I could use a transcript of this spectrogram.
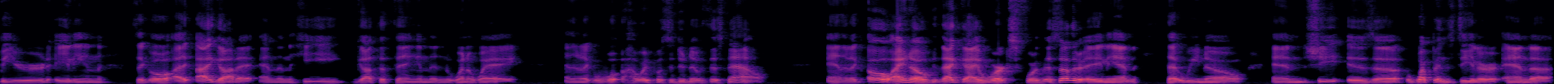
beard alien is like, oh, I, I got it. And then he got the thing and then went away. And they're like, well, what, how are we supposed to do with this now? And they're like, oh, I know that guy works for this other alien that we know, and she is a weapons dealer, and uh,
